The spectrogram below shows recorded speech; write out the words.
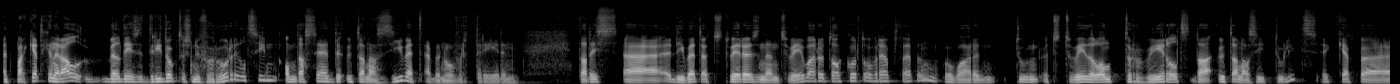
Het parket-generaal wil deze drie dokters nu veroordeeld zien omdat zij de euthanasiewet hebben overtreden. Dat is uh, die wet uit 2002 waar we het al kort over hebben. We waren toen het tweede land ter wereld dat euthanasie toeliet. Ik heb uh,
